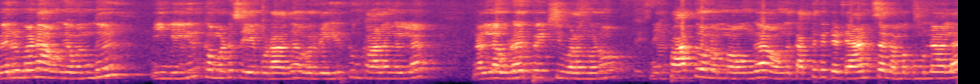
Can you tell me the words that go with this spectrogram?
வெறுமனே அவங்க வந்து இங்கே இருக்க மட்டும் செய்யக்கூடாது. அவர்கள் இருக்கும் காலங்களில் நல்ல உடற்பயிற்சி வழங்கணும். நீ பார்த்தோம் நம்ம அவங்க அவங்க கற்றுக்கிட்ட டான்ஸை நமக்கு முன்னால்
